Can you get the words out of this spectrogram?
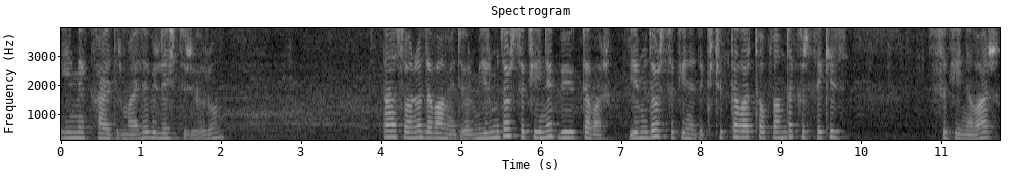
ilmek kaydırmayla birleştiriyorum. Daha sonra devam ediyorum. 24 sık iğne büyükte var. 24 sık iğne de küçükte var. Toplamda 48 sık iğne var.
